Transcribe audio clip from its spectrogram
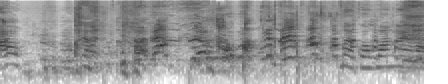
อ้าวหมายความว่าไงวะ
